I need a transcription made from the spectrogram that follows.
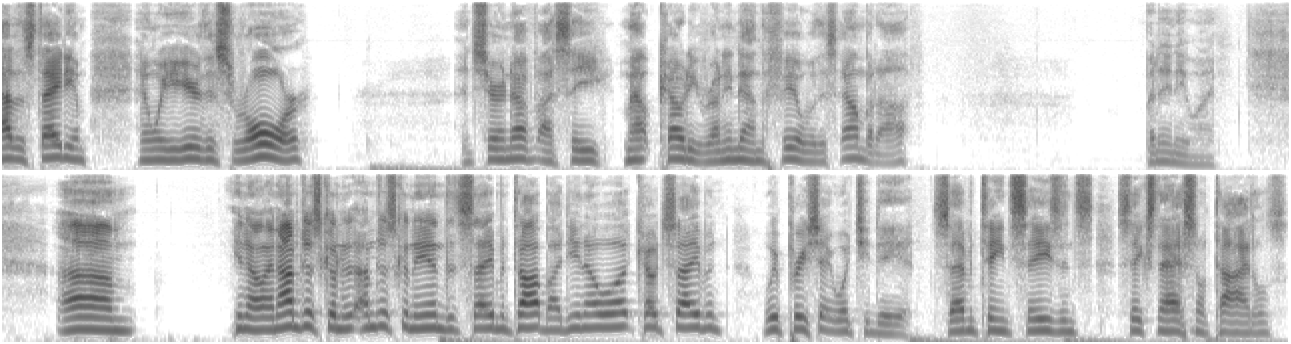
out of the stadium, and we hear this roar. And sure enough, I see Mount Cody running down the field with his helmet off. But anyway, um, you know, and I'm just gonna I'm just gonna end the Saban talk by you know what, Coach Saban, we appreciate what you did. 17 seasons, six national titles.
